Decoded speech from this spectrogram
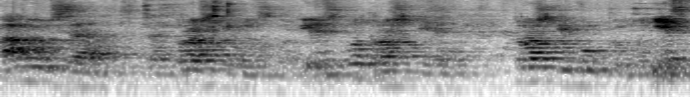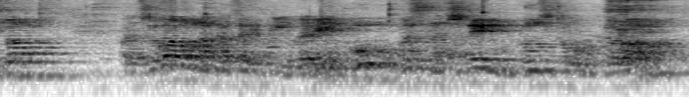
бавився трошки в трошки, трошки був комуністом, працював на Катерпілері, був визначним конструктором,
